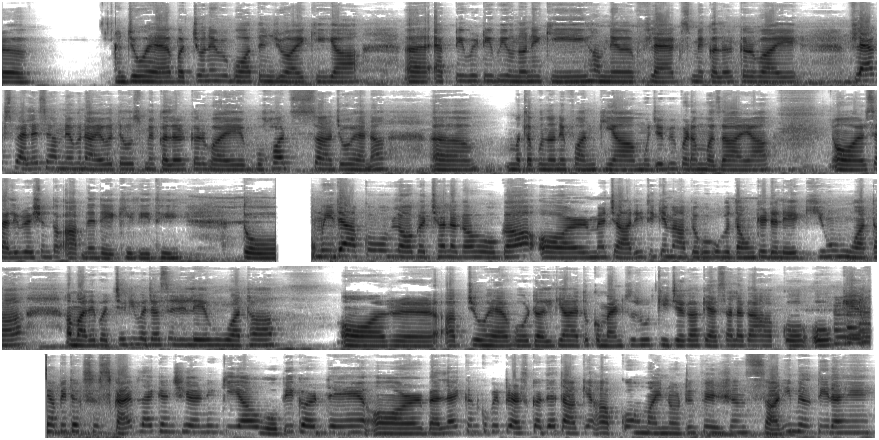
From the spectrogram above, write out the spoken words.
जो है बच्चों ने भी बहुत इन्जॉय किया। एक्टिविटी भी उन्होंने की हमने फ्लैग्स में कलर करवाए। फ्लैग्स पहले से हमने बनाए हुए थे उसमें कलर करवाए। बहुत सा जो है ना आ, मतलब उन्होंने फ़न किया। मुझे भी बड़ा मज़ा आया और सेलिब्रेशन तो आपने देख ही ली थी। तो उम्मीद है आपको वो ब्लॉग अच्छा लगा होगा और मैं चाह रही थी कि मैं आप लोगों को बताऊँ कि डिले क्यों हुआ था। हमारे बच्चे की वजह से डिले हुआ था। और अब जो है वो डल गया है तो कमेंट ज़रूर कीजिएगा, कैसा लगा आपको? ओके अभी तक सब्सक्राइब लाइक एंड शेयर नहीं किया, वो भी कर दें और बेल आइकन को भी प्रेस कर दें ताकि आपको हमारी नोटिफिकेशन सारी मिलती रहें।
